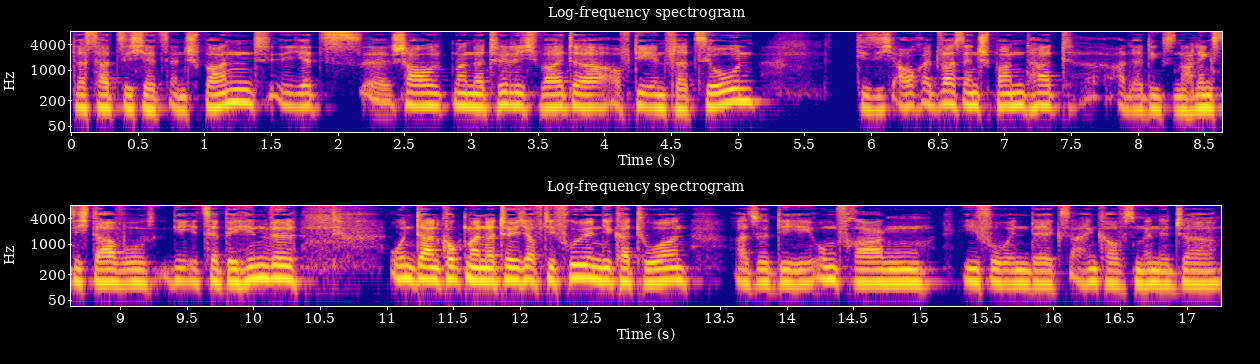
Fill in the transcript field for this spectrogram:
Das hat sich jetzt entspannt. Jetzt äh, schaut man natürlich weiter auf die Inflation, die sich auch etwas entspannt hat, allerdings noch längst nicht da, wo die EZB hin will. Und dann guckt man natürlich auf die Frühindikatoren, also die Umfragen, IFO-Index, Einkaufsmanager,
